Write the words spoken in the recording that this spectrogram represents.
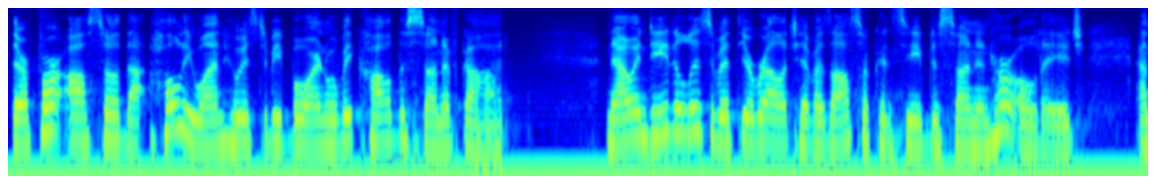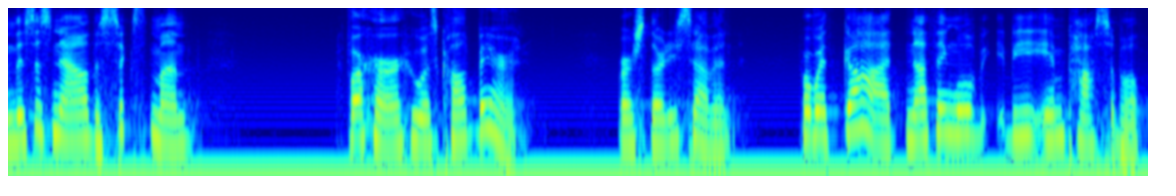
Therefore, also, that Holy One who is to be born will be called the Son of God. Now, indeed, Elizabeth, your relative, has also conceived a son in her old age, and this is now the sixth month for her who was called barren. Verse 37 For with God nothing will be impossible.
